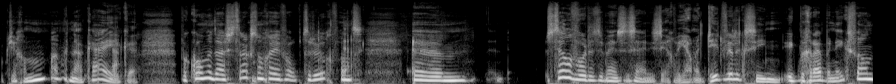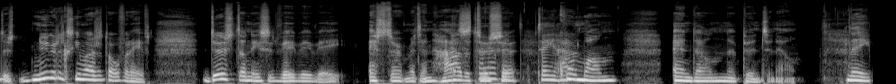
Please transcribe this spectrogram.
op je gemak naar kijken. Ja. We komen daar straks nog even op terug, want ja. um, stel voor dat er mensen zijn die zeggen, ja, maar dit wil ik zien. Ik begrijp er niks van, dus nu wil ik zien waar ze het over heeft. Dus dan is het www. Esther met een H ertussen, Koeman en dan uh, .nl. Nee,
